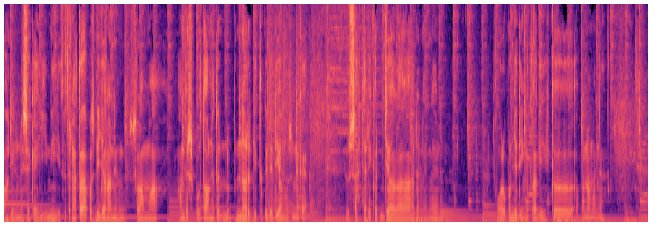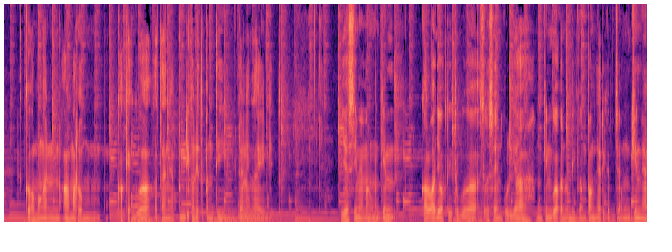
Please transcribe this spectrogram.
wah di Indonesia kayak gini gitu. Ternyata pas dijalanin selama hampir 10 tahun itu bener gitu kejadian. Maksudnya kayak susah cari kerja lah dan lain-lain. Walaupun jadi inget lagi ke apa namanya ke omongan almarhum kakek gue katanya pendidikan itu penting dan lain-lain gitu. Iya sih memang mungkin kalau aja waktu itu gue selesaiin kuliah mungkin gue akan lebih gampang nyari kerja mungkin ya.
